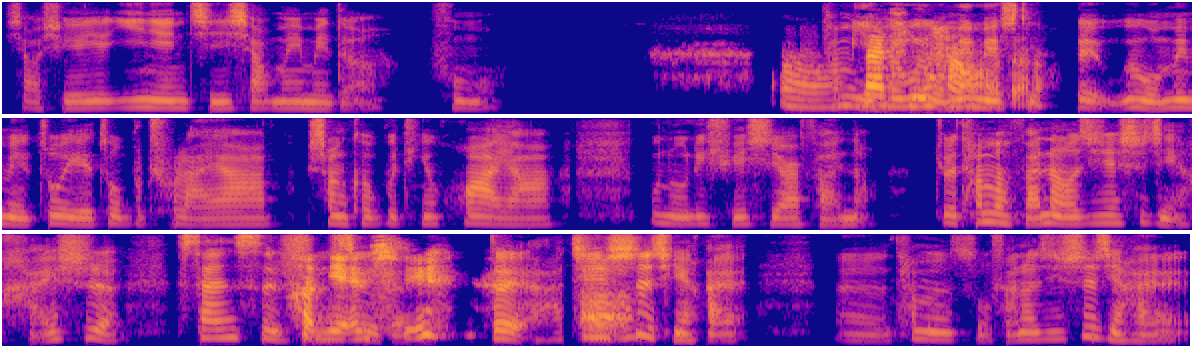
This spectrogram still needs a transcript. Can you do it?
小学一年级小妹妹的。父母，嗯，他们也会为我妹妹对为我妹妹作业做不出来呀，上课不听话呀，不努力学习而烦恼。就他们烦恼的这些事情，还是三四十岁的，对这些事情还，嗯，他们所烦恼这些事情还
